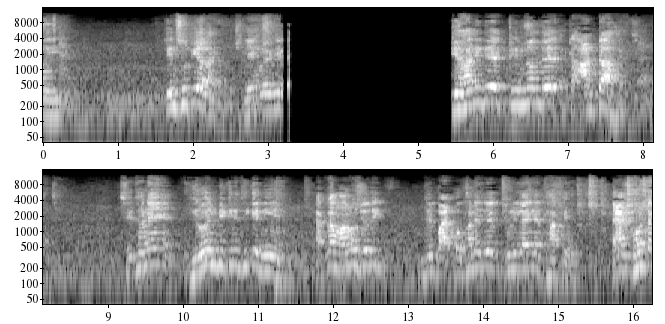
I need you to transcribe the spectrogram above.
ওই তিনসুতিয়া লাইন, যে ইন্ডিয়া জেহাদিদের, ক্রিমিনালদের একটা আড্ডা হয়। সেখানে হিরোইন বিক্রি থেকে নিয়ে একটা মানুষ যদি যে ওখানে যে কুলি লাইনে থাকে, এক ঘণ্টা,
